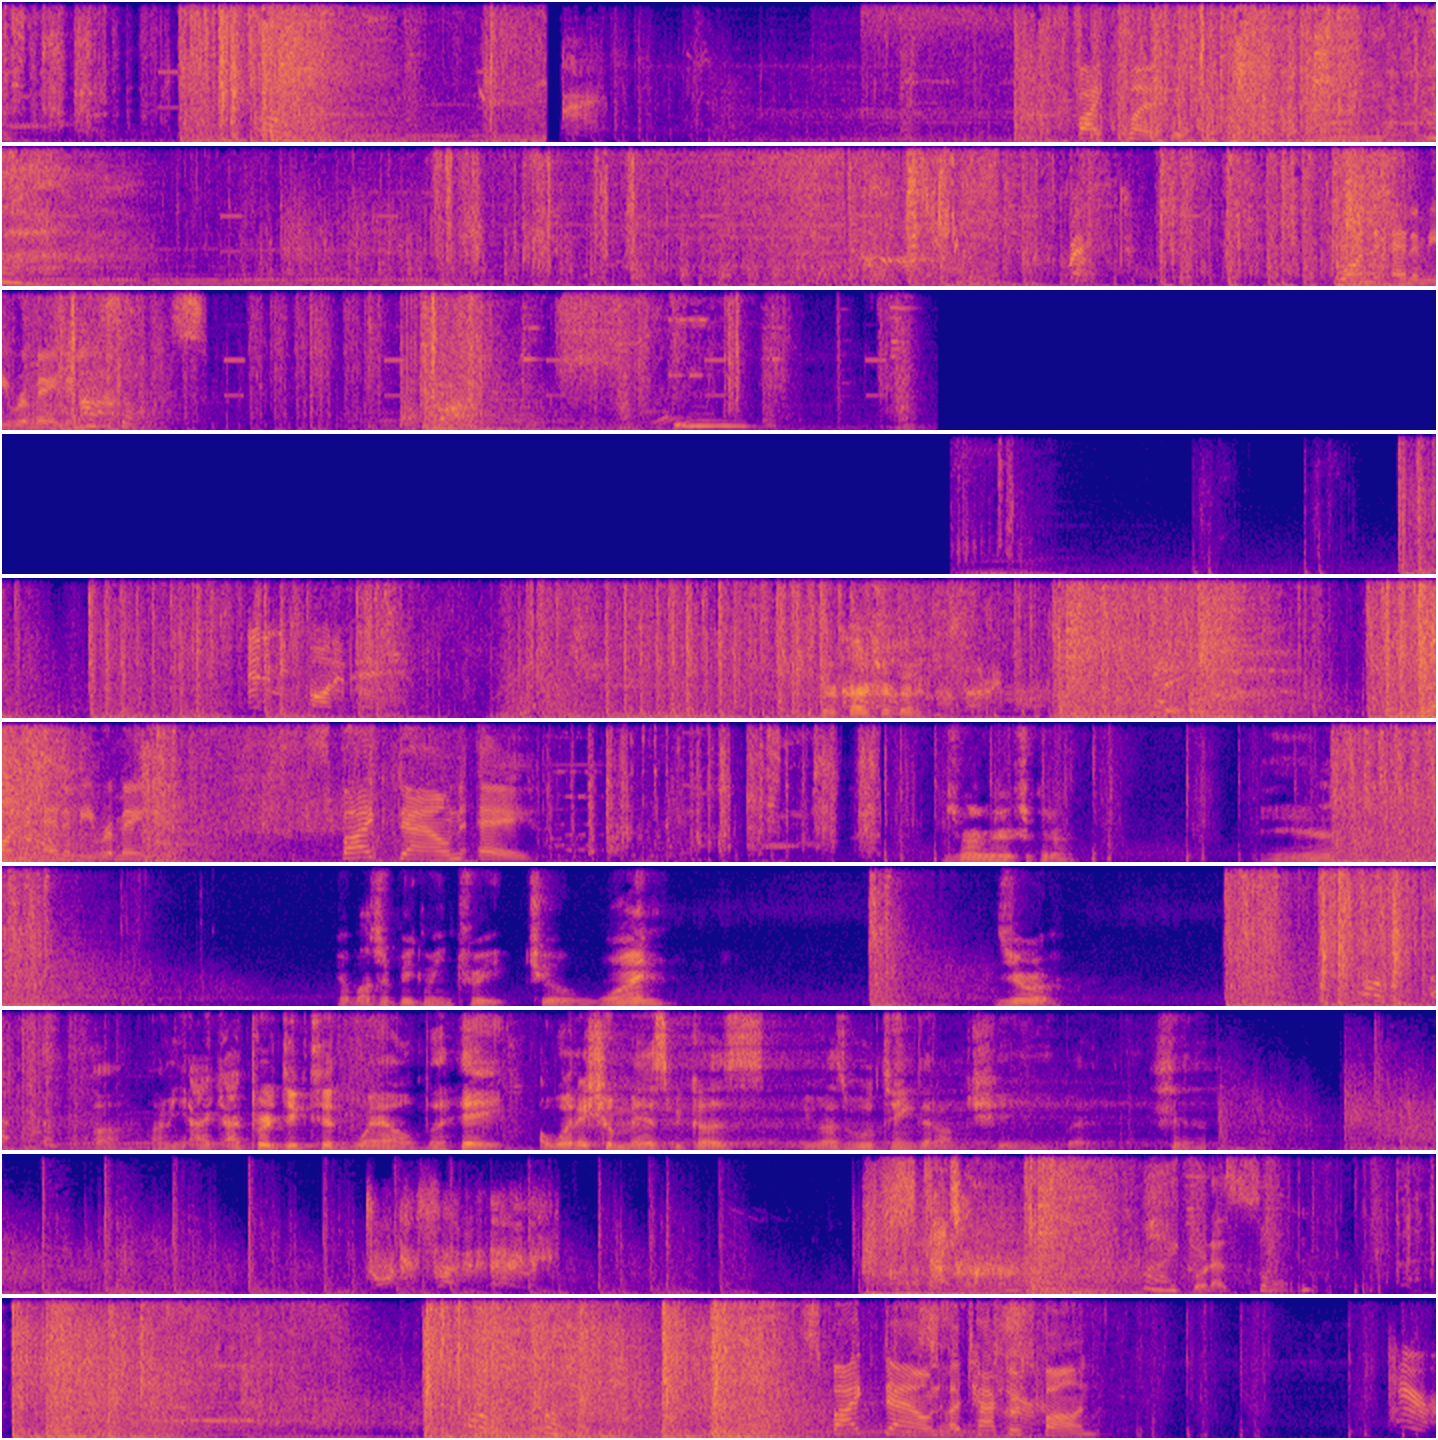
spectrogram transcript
Spike planted. One enemy remaining. Souls. Tira a cara, tira a cara. One enemy remaining. Spike down A. He's right over here, check it out. And. Yo, about to pick me in three, two, one, zero. Uh, I mean, I, I predicted well, but hey, I wanted to miss because you guys will think that I'm cheating, but you know. Ay, corazón. Spike down. Attacker spawn. Here.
